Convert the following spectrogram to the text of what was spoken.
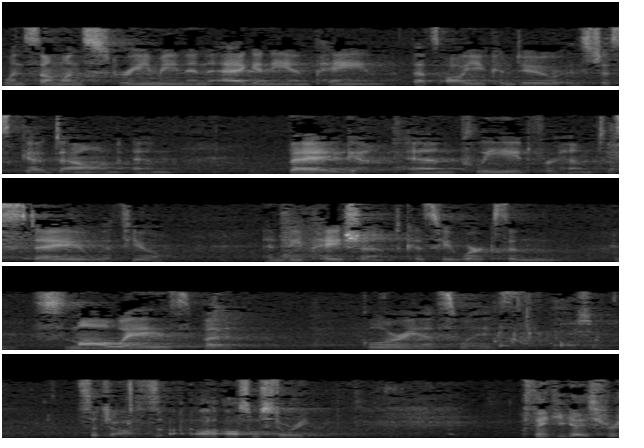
When someone's screaming in agony and pain, that's all you can do is just get down and beg and plead for him to stay with you and be patient because he works in small ways, but glorious ways. Awesome. Such an awesome story. Thank you guys for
